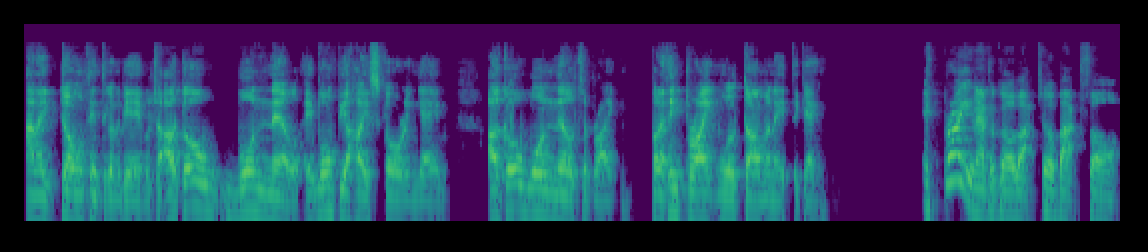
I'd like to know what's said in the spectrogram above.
and I don't think they're going to be able to. I'll go 1 0. It won't be a high scoring game. I'll go 1 0 to Brighton, but I think Brighton will dominate the game. If Brighton ever go back to a back four,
